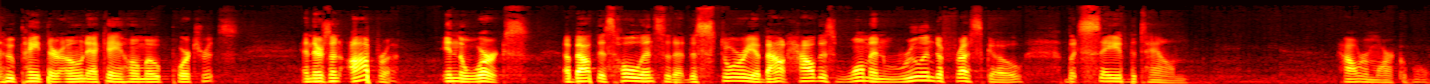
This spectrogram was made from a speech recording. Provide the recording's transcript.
who paint their own ecce homo portraits. And there's an opera in the works about this whole incident, this story about how this woman ruined a fresco but saved the town. How remarkable.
